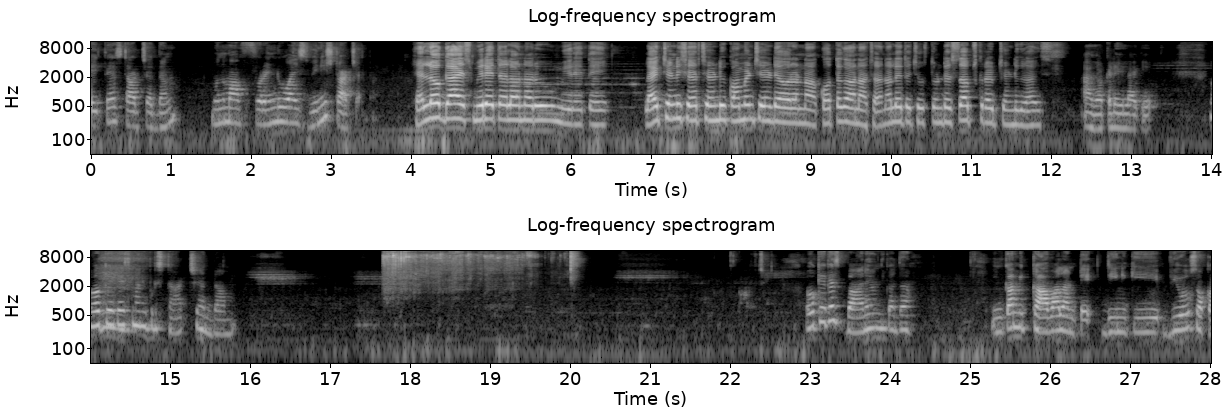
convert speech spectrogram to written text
అయితే స్టార్ట్ చేద్దాం. ముందు మా ఫ్రెండ్ వాయిస్ విని స్టార్ట్ చేద్దాం. హలో గాయస్ మీరైతే ఎలా ఉన్నారు? మీరైతే లైక్ చేయండి షేర్ చేయండి కామెంట్ చేయండి ఎవరన్నా కొత్తగా నా ఛానల్ అయితే చూస్తుంటే సబ్స్క్రైబ్ చేయండి గాయస్ అదొకటే ఇలాగే. ఓకే గైస్ మనం ఇప్పుడు స్టార్ట్ చేద్దాం. ఓకే గైస్ బాగానే ఉంది కదా. ఇంకా మీకు కావాలంటే దీనికి వ్యూస్ ఒక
